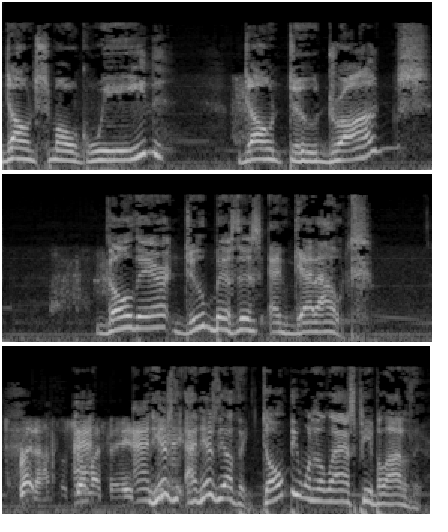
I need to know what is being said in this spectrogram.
don't smoke weed, don't do drugs. Go there, do business, and get out. Right on. So show my face. And here's the and here's the other thing. Don't be one of the last people out of there.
